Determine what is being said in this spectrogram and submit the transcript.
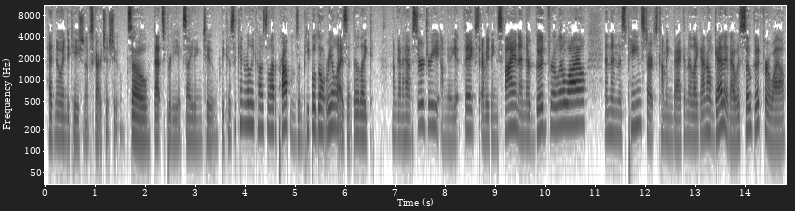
had no indication of scar tissue. So that's pretty exciting too because it can really cause a lot of problems and people don't realize it. They're like, I'm going to have surgery, I'm going to get fixed, everything's fine, and they're good for a little while. And then this pain starts coming back, and they're like, I don't get it. I was so good for a while.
